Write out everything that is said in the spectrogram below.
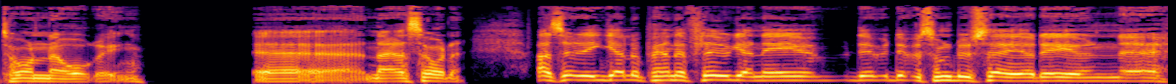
tonåring eh, när jag såg den. Alltså den galopperande flugan är det, det, som du säger, det, är en, eh,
